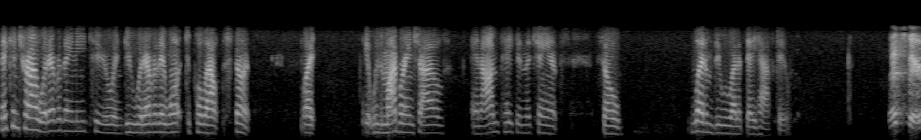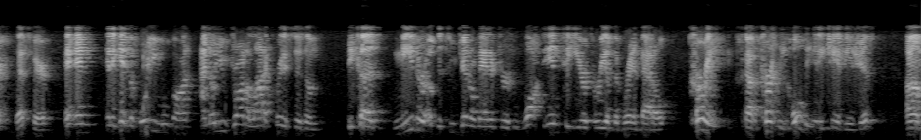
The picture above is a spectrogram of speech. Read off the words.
they can try whatever they need to and do whatever they want to pull out the stunts. But it was my brainchild, and I'm taking the chance. So let them do what they have to. That's fair. That's fair. And, and and again, before you move on, I know you've drawn a lot of criticism because neither of the two general managers walked into year three of the brand battle current, uh, currently holding any championships. Um,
